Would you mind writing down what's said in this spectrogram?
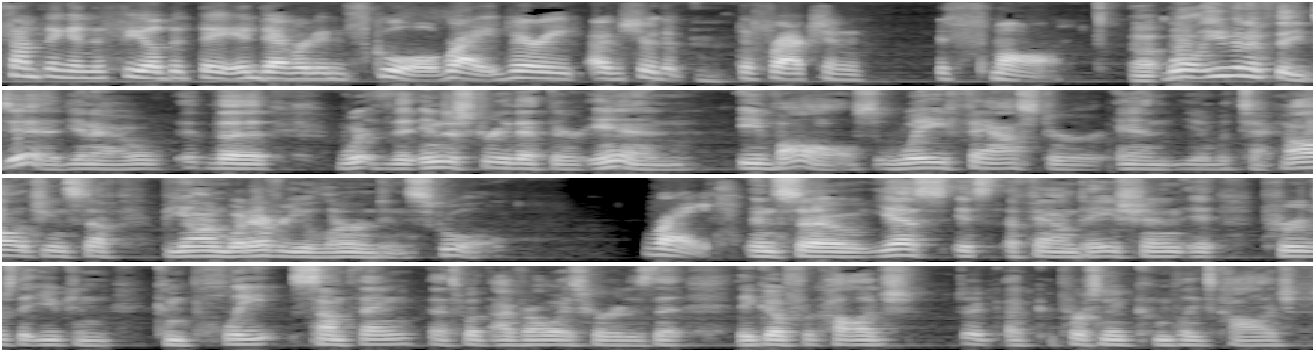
something in the field that they endeavored in school? Right. Very. I'm sure that the fraction is small. Uh, well, even if they did, you know, the the industry that they're in evolves way faster, and you know, with technology and stuff beyond whatever you learned in school. Right. And so, yes, it's a foundation. It proves that you can complete something. That's what I've always heard is that they go for college. A, a person who completes college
